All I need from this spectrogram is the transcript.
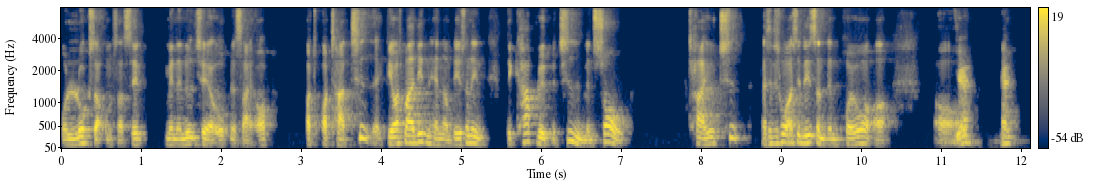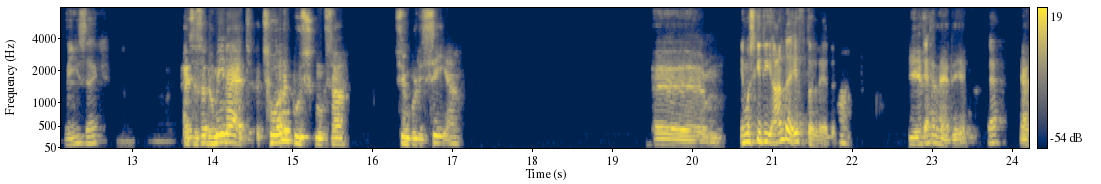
må lukke sig om sig selv, men er nødt til at åbne sig op og, og tager tid. Ikke? Det er også meget det, den handler om. Det er sådan en det kapløb med tiden, men sorg tager jo tid. Altså det tror jeg også er lidt som den prøver at, at ja. Ja, vise. Ikke? Altså så du mener, at tornebusken så symboliserer øh... Er måske de andre efterladte. De efterladte, ja. ja. ja.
